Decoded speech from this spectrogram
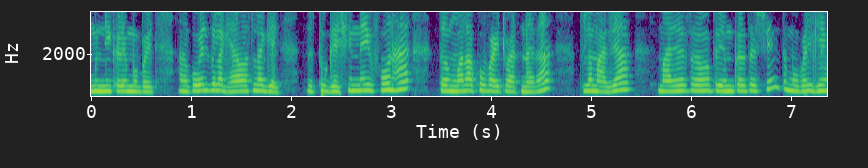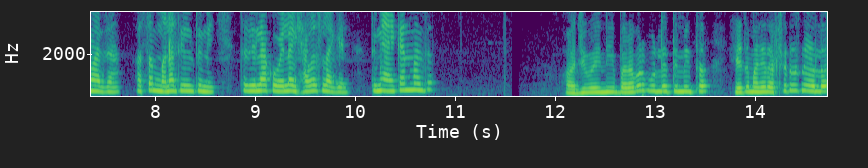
मुन्नीकडे मोबाईल कोयल तुला घ्यावाच लागेल. जर तू घेशील नाही फोन हा तर मला खूप वाईट वाटणार हां. तुला माझ्या माझ्यासह प्रेम करत असेल तर मोबाईल घे माझा. असं मनात येईल तुम्ही तर तिला कोयला घ्यावंच लागेल. तुम्ही ऐका ना माझं. आजीबाईनी बरोबर बोलले तुम्ही तर. हे तर माझ्या लक्षातच नाही आलं.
